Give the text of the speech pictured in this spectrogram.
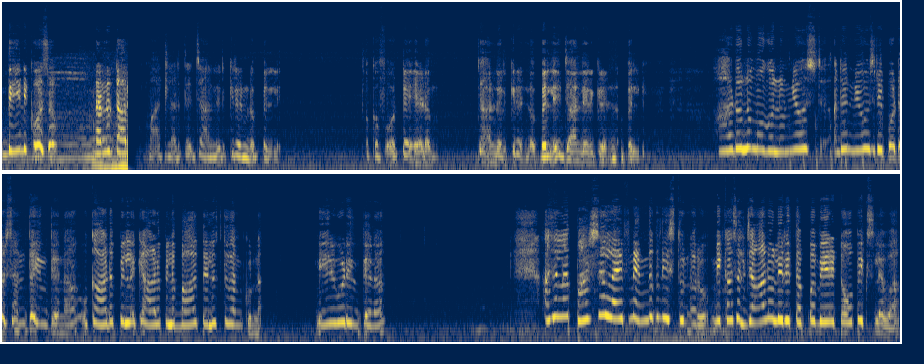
దేనికోసం నన్ను టార్ మాట్లాడితే జాన్లరికి రెండో పెళ్ళి ఒక ఫోటో వేయడం జాన్లరికి రెండో పెళ్ళి జాన్లరికి రెండో పెళ్ళి ఆడోళ్ళు మొగోళ్ళు న్యూస్ అంటే న్యూస్ రిపోర్టర్స్ అంతా ఇంతేనా? ఒక ఆడపిల్లకి ఆడపిల్ల బాగా తెలుస్తుంది అనుకున్నా మీరు కూడా ఇంతేనా? అసలు నా పర్సనల్ లైఫ్ని ఎందుకు తీస్తున్నారు? మీకు అసలు జానులిరి తప్ప వేరే టాపిక్స్ లేవా?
